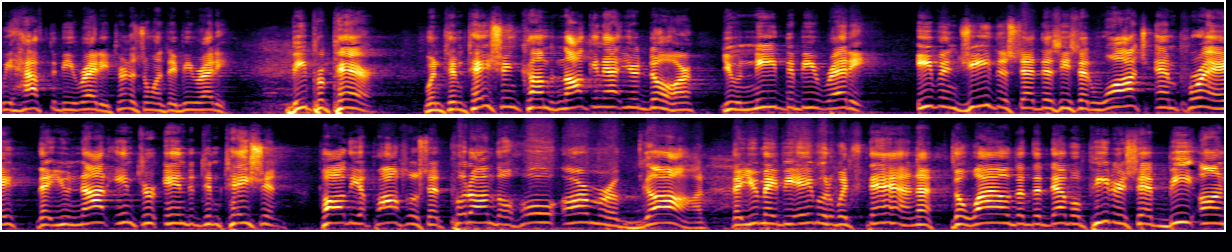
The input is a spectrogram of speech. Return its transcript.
we have to be ready. Turn to someone and say, Be ready. Be prepared. When temptation comes knocking at your door, you need to be ready. Even Jesus said this He said, Watch and pray that you not enter into temptation. Paul the Apostle said, Put on the whole armor of God that you may be able to withstand the wiles of the devil. Peter said, Be on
